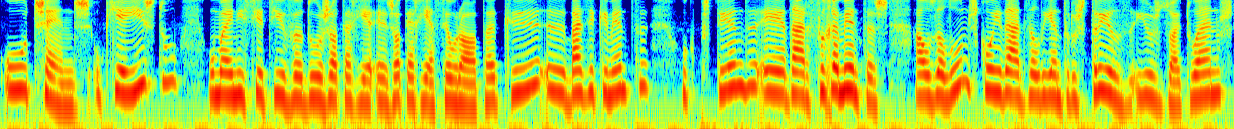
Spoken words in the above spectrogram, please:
o Change. O que é isto? Uma iniciativa do JRS Europa que, eh, basicamente, o que pretende é dar ferramentas aos alunos com idades ali entre os 13 e os 18 anos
